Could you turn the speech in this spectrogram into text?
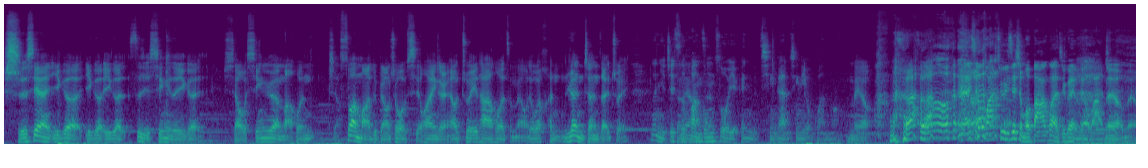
实现一个一个一个自己心里的一个小心愿嘛，或者算嘛？就比方说我喜欢一个人，要追他或者怎么样，我就会很认真在追。那你这次换工作也跟你的情感经历有关吗？没有，本来想挖出一些什么八卦，结果也没有挖出 没。有，没有，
